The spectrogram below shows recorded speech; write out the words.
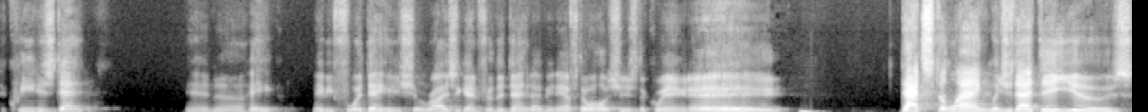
the queen is dead. And uh, hey, maybe four days she'll rise again from the dead. I mean, after all, she's the queen. Hey. That's the language that they use.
